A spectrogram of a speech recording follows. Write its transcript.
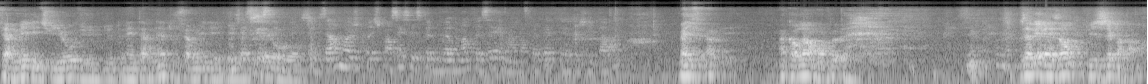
fermer les tuyaux du- de l'Internet ou fermer les, accès aux. c'est bizarre? Moi, je, je pensais que c'est ce que le gouvernement faisait, mais alors peut-être que j'ai peur. Ben, il fait- encore là, on peut. Vous avez raison, puis j'ai pas tort.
